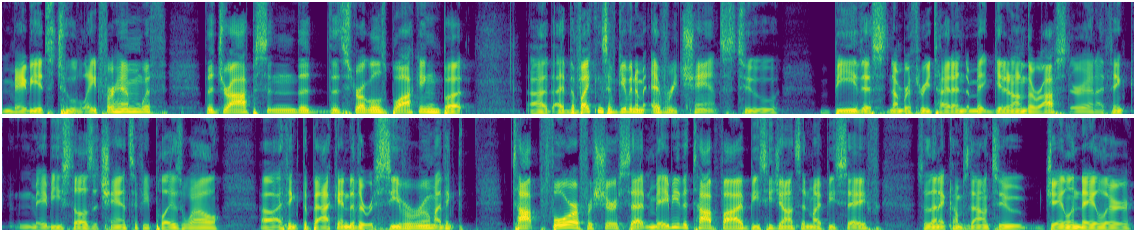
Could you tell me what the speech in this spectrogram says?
Maybe it's too late for him with the drops and the the struggles blocking, but uh, the Vikings have given him every chance to be this number three tight end to get it on the roster, and I think maybe he still has a chance if he plays well. Uh, I think the back end of the receiver room, I think the top four are for sure set. Maybe the top five, Bisi Johnson might be safe. So then it comes down to Jalen Nailor,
